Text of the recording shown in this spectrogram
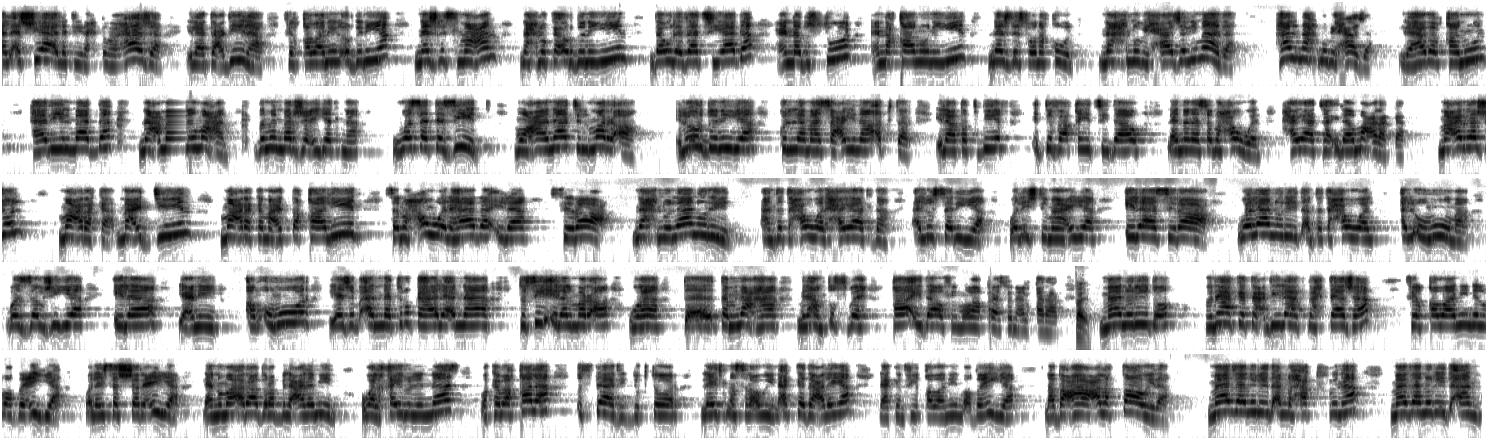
الأشياء التي نحن بحاجه إلى تعديلها في القوانين الأردنية. نجلس معا. نحن كأردنيين دولة ذات سيادة عندنا دستور عندنا قانونيين. نجلس ونقول نحن بحاجة لماذا؟ هل نحن بحاجة إلى هذا القانون هذه المادة نعمل معا. ضمن مرجعيتنا وستزيد معاناة المرأة الأردنية كلما سعينا أكثر إلى تطبيق اتفاقية سيداو لأننا سنحول حياتها إلى معركة مع الرجل معركة مع الدين معركة مع التقاليد. سنحول هذا إلى صراع. نحن لا نريد أن تتحول حياتنا الأسرية والاجتماعية إلى صراع ولا نريد أن تتحول الأمومة والزوجية إلى يعني امور يجب أن نتركها لانها تسيء إلى المرأة وتمنعها من أن تصبح قائدة في مواقع صنع القرار. طيب. ما نريده هناك تعديلات نحتاجها في القوانين الوضعية وليس الشرعية لأنه ما أراد رب العالمين هو الخير للناس وكما قال استاذي الدكتور ليث نصراوين أكد عليها لكن في قوانين وضعية نضعها على الطاولة ماذا نريد أن نحقق منها؟ ماذا نريد أن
